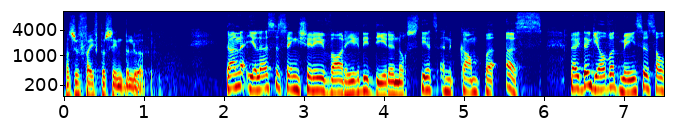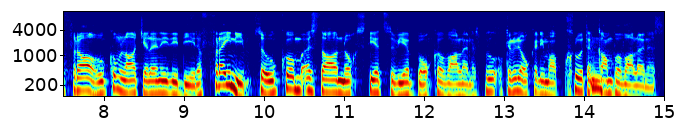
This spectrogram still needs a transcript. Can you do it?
wat so 5% beloop. Dan julle is 'n sanctuary waar hierdie diere nog steeds in kampe is. Nou ek dink heelwat mense sal vra hoekom laat julle nie die diere vry nie? So hoekom is daar nog steeds weer bokke walle en ek bedoel ek kan nie hokke nie maar groter Hmm. kampe walle in is.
